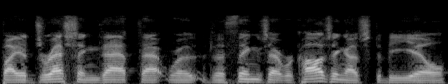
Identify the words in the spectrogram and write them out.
by addressing that that was the things that were causing us to be ill.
